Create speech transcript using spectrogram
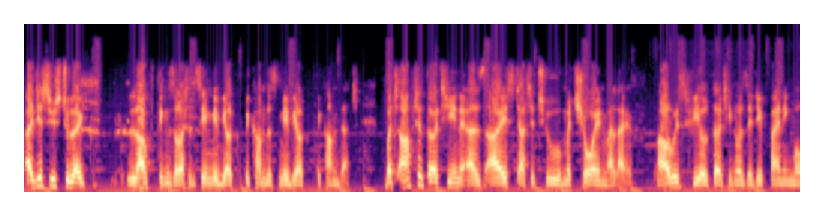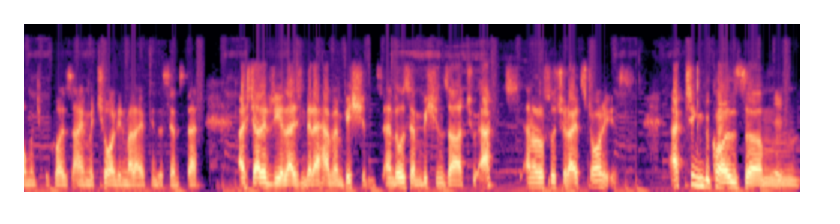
I just used to like love things a lot and say maybe I'll become this, maybe I'll become that. But after 13, as I started to mature in my life, I always feel 13 was a defining moment because I matured in my life in the sense that I started realizing that I have ambitions, and those ambitions are to act and also to write stories. Acting because um,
